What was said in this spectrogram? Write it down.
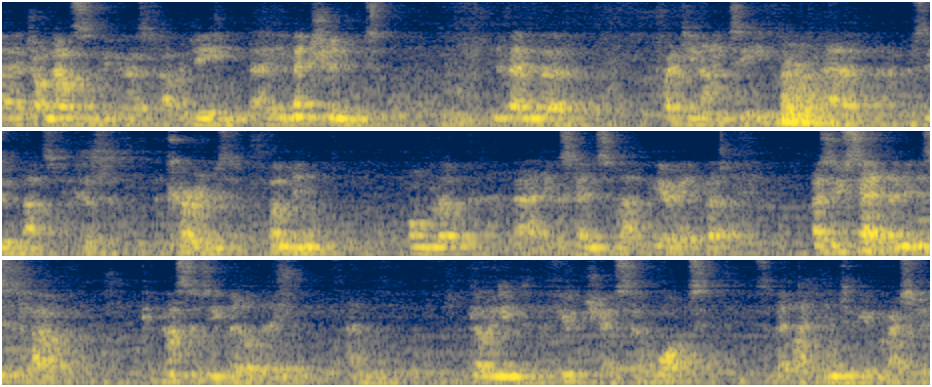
Uh, John Nelson, University of Aberdeen. Uh, you mentioned November 2019. Uh, and I presume that's because of the current funding envelope uh, extends to that period. But as you've said, I mean, this is about capacity building and going into the future. So what, it's a bit like an interview question,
